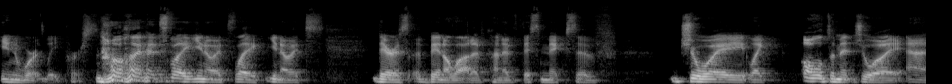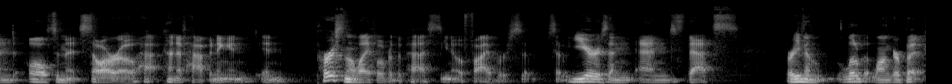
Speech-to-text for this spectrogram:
inwardly personal. and it's like, you know, it's like, you know, it's there's been a lot of kind of this mix of joy, like ultimate joy and ultimate sorrow ha- kind of happening in in personal life over the past, you know, 5 or so, so years and and that's or even a little bit longer, but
